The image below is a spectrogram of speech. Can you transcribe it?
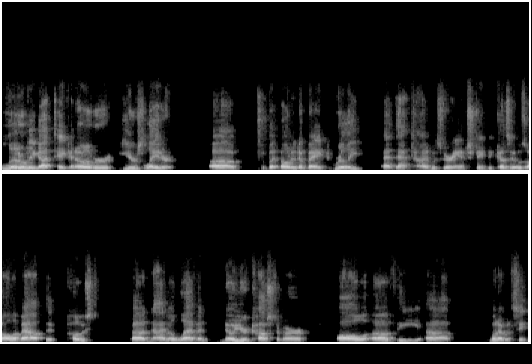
literally got taken over years later. Uh, but owning a bank really at that time was very interesting because it was all about the post uh, 9-11 know your customer all of the uh, what i would say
